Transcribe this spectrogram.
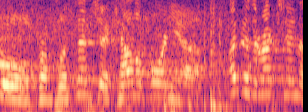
School from Placentia, California, under the direction of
